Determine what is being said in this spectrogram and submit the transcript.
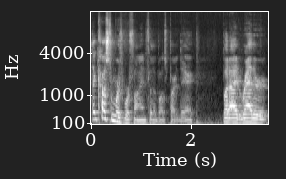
the customers were fine for the most part there, but I'd rather,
